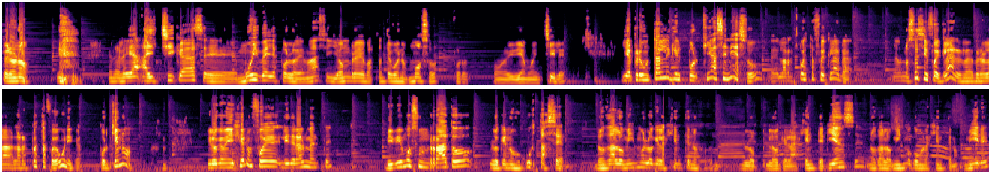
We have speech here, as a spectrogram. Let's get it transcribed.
Pero no. en realidad hay chicas eh, muy bellas por lo demás y hombres bastante buenos mozos, por, como diríamos en Chile. Y al preguntarle que por qué hacen eso, eh, la respuesta fue clara. No, sé si fue clara, la- pero la, la respuesta fue única. ¿Por qué no? y lo que me dijeron fue literalmente, vivimos un rato lo que nos gusta hacer. Nos da lo mismo lo que la gente nos, lo, lo que la gente piense, nos da lo mismo como la gente nos mire.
